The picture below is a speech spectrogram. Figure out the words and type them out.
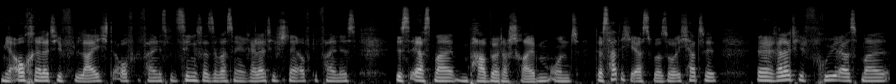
mir auch relativ leicht aufgefallen ist, beziehungsweise was mir relativ schnell aufgefallen ist, ist erstmal ein paar Wörter schreiben. Und das hatte ich erstmal so. Ich hatte äh, relativ früh erstmal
